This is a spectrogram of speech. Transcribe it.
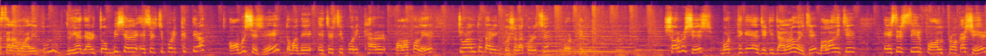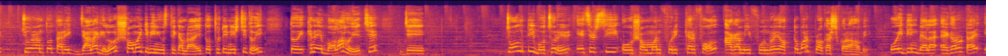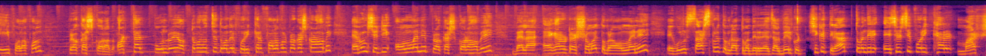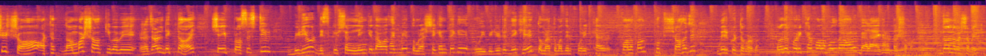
আসসালামু আলাইকুম। দুই হাজার চব্বিশ সালের এসএসসি পরীক্ষার্থীরা, অবশেষে তোমাদের এসএসসি পরীক্ষার ফলাফলের চূড়ান্ত তারিখ ঘোষণা করেছে বোর্ড থেকে। সর্বশেষ বোর্ড থেকে যেটি জানানো হয়েছে, বলা হয়েছে এসএসসির ফল প্রকাশের চূড়ান্ত তারিখ জানা গেল সময় টিভি নিউজ থেকে আমরা। এই তথ্যটি নিশ্চিত হই। তো এখানে বলা হয়েছে যে চলতি বছরের এসএসসি ও সম্মান পরীক্ষার ফল আগামী পনেরোই অক্টোবর প্রকাশ করা হবে। ওই দিন বেলা এগারোটায় এই ফলাফল প্রকাশ করা হবে। অর্থাৎ পনেরোই অক্টোবর হচ্ছে তোমাদের পরীক্ষার ফলাফল প্রকাশ করা হবে এবং সেটি অনলাইনে প্রকাশ করা হবে। বেলা এগারোটার সময় তোমরা অনলাইনে এগুলো সার্চ করে তোমরা তোমাদের রেজাল্ট বের করতে শিক্ষার্থীরা, তোমাদের এসএসসি পরীক্ষার মার্কশিট সহ, অর্থাৎ নাম্বার সহ কীভাবে রেজাল্ট দেখতে হয়, সেই প্রসেসটির ভিডিও ডিসক্রিপশন লিঙ্কে দেওয়া থাকবে। তোমরা সেখান থেকে ওই ভিডিওটি দেখে তোমরা তোমাদের পরীক্ষার ফলাফল খুব সহজে বের করতে পারবা। তোমাদের পরীক্ষার ফলাফল দেওয়া হবে বেলা এগারোটার সময়। ধন্যবাদ সবাইকে।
